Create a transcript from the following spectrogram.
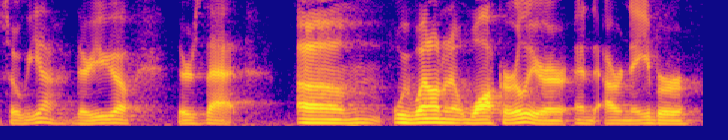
so yeah, there you go. There's that. Um, we went on a walk earlier, and our neighbor,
